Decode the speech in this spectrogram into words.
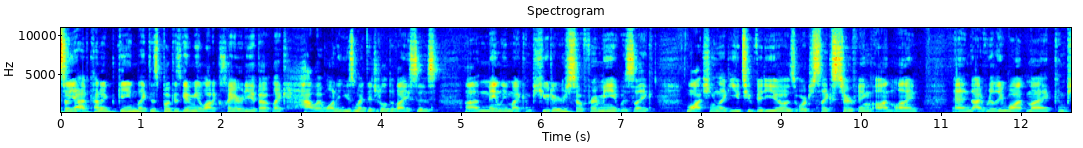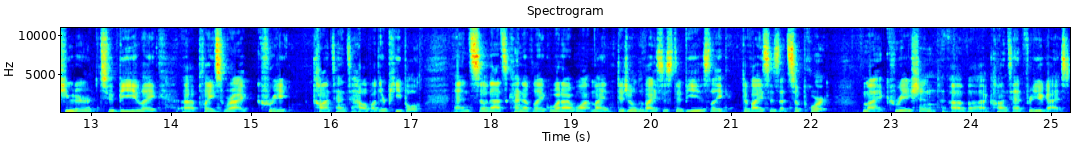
so yeah, I've kind of gained like this book has given me a lot of clarity about like how I want to use my digital devices, uh, mainly my computer. So for me, it was like watching like YouTube videos or just like surfing online. And I really want my computer to be like a place where I create content to help other people. And so that's kind of like what I want my digital devices to be is like devices that support my creation of uh, content for you guys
